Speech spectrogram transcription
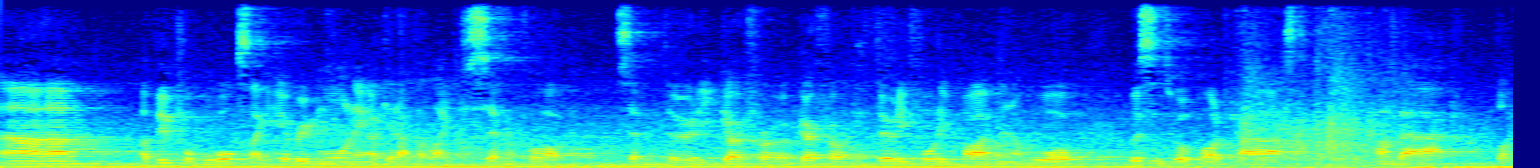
Um, I've been for walks like every morning. I get up at like seven o'clock, seven thirty, go for a, go for like a 30, 45 minute walk, listen to a podcast, come back, like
